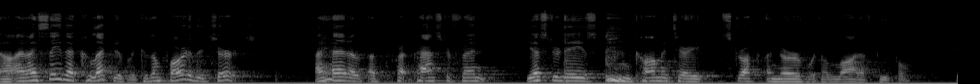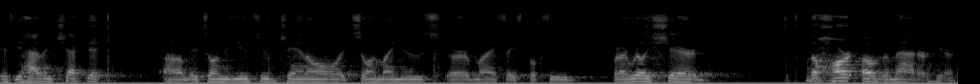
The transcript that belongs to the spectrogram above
Uh, and I say that collectively because I'm part of the church. I had a, a pastor friend, yesterday's commentary struck a nerve with a lot of people. If you haven't checked it, um, it's on the YouTube channel, it's on my news or my Facebook feed. But I really shared the heart of the matter here.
